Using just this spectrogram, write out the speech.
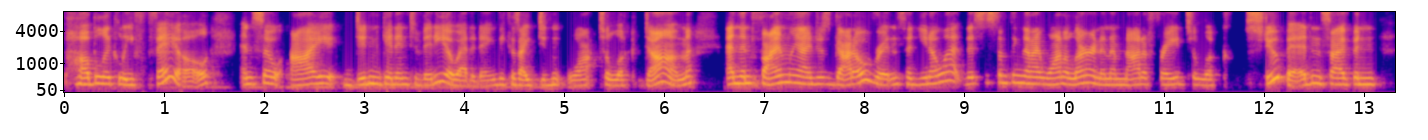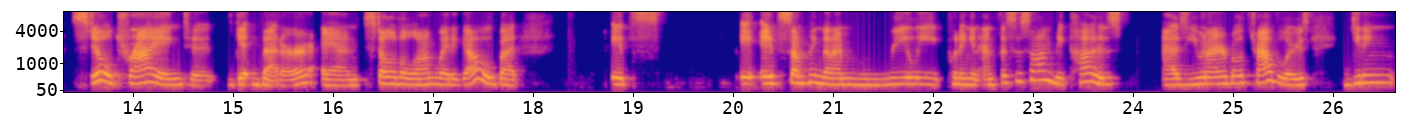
publicly fail and so i didn't get into video editing because i didn't want to look dumb and then finally i just got over it and said you know what? This is something that i want to learn and i'm not afraid to look stupid and so i've been still trying to get better and still have a long way to go but it's it, it's something that I'm really putting an emphasis on because as you and I are both travelers, getting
